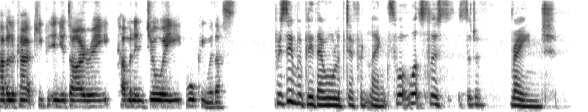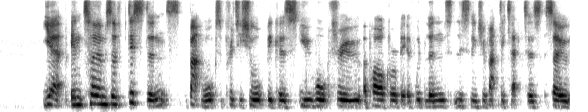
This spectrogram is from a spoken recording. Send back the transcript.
have a look out, keep it in your diary, come and enjoy walking with us. Presumably, they're all of different lengths. What, what's the sort of range? Yeah, in terms of distance, bat walks are pretty short because you walk through a park or a bit of woodland listening to your bat detectors. So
